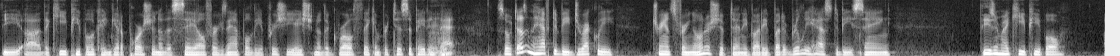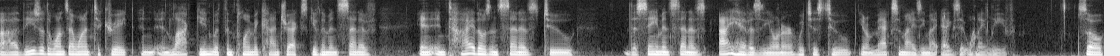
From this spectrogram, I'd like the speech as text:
the uh, the key people can get a portion of the sale, for example, the appreciation or the growth. They can participate in that. So it doesn't have to be directly transferring ownership to anybody, but it really has to be saying, these are my key people. Uh, these are the ones I wanted to create and, and lock in with employment contracts, give them incentive, and, and tie those incentives to the same incentives I have as the owner, which is to you know maximizing my exit when I leave. So,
